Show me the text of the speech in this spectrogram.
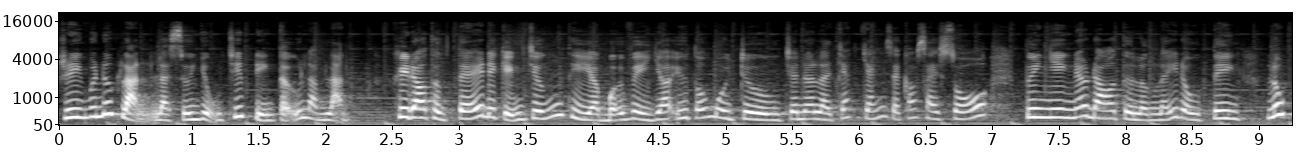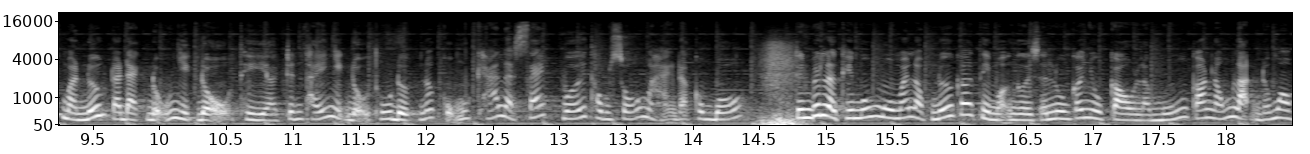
Riêng với nước lạnh là sử dụng chip điện tử làm lạnh. Khi đo thực tế để kiểm chứng thì à, bởi vì do yếu tố môi trường cho nên là chắc chắn sẽ có sai số. Tuy nhiên nếu đo từ lần lấy đầu tiên lúc mà nước đã đạt đủ nhiệt độ thì à, Trinh thấy nhiệt độ thu được nó cũng khá là sát với thông số mà hãng đã công bố. Trinh biết là khi muốn mua máy lọc nước á, thì mọi người sẽ luôn có nhu cầu là muốn có nóng lạnh đúng không?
